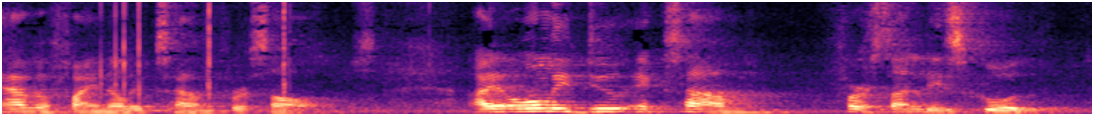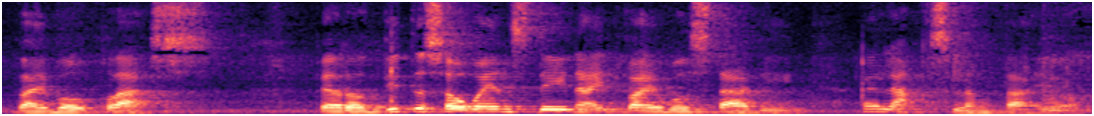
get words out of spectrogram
have a final exam for Psalms. I only do exam for Sunday school, Bible class. Pero dito sa Wednesday night Bible study, relax lang tayo.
